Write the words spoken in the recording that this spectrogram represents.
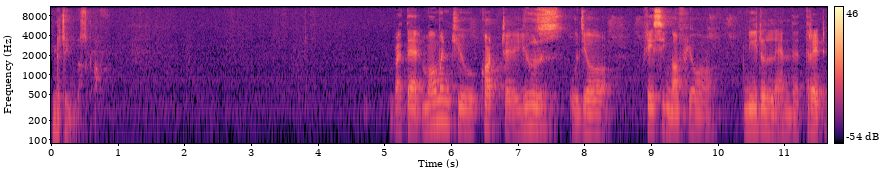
knitting the scarf. But the moment you cut uh, use with your placing of your needle and the thread,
